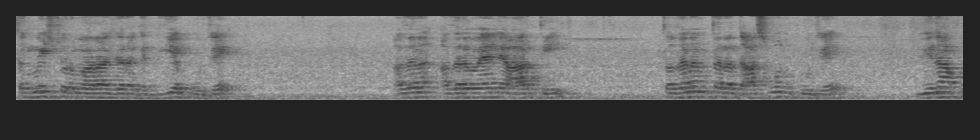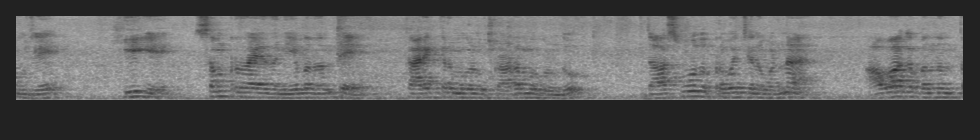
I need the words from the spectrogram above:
ಸಂಗಮೇಶ್ವರ ಮಹಾರಾಜರ ಗದ್ದಿಗೆ ಪೂಜೆ, ಅದರ ಅದರ ಮೇಲೆ ಆರತಿ, ತದನಂತರ ದಾಸೋಹ ಪೂಜೆ, ವೀಣಾ ಪೂಜೆ, ಹೀಗೆ ಸಂಪ್ರದಾಯದ ನಿಯಮದಂತೆ ಕಾರ್ಯಕ್ರಮಗಳು ಪ್ರಾರಂಭಗೊಂಡು ದಾಸೋಹದ ಪ್ರವಚನವನ್ನು ಆವಾಗ ಬಂದಂಥ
